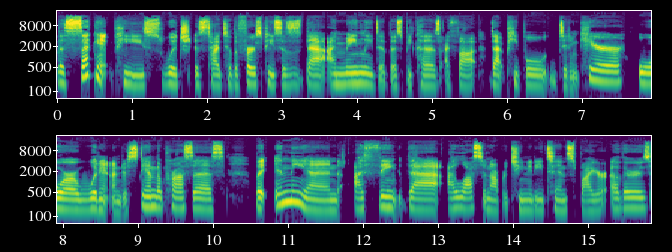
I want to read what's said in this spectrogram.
the second piece, which is tied to the first piece, is that I mainly did this because I thought that people didn't care or wouldn't understand the process. But in the end, I think that I lost an opportunity to inspire others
